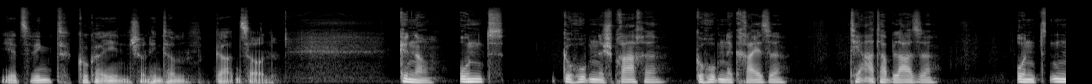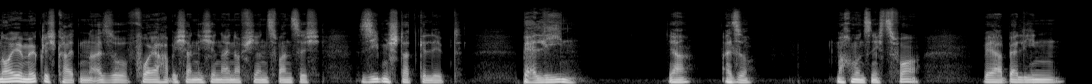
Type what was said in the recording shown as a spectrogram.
jetzt winkt Kokain schon hinterm Gartenzaun. Genau. Und gehobene Sprache, gehobene Kreise, Theaterblase und neue Möglichkeiten. Also vorher habe ich ja nicht in einer 24-7-Stadt gelebt. Berlin. Ja, also machen wir uns nichts vor. Wer Berlin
